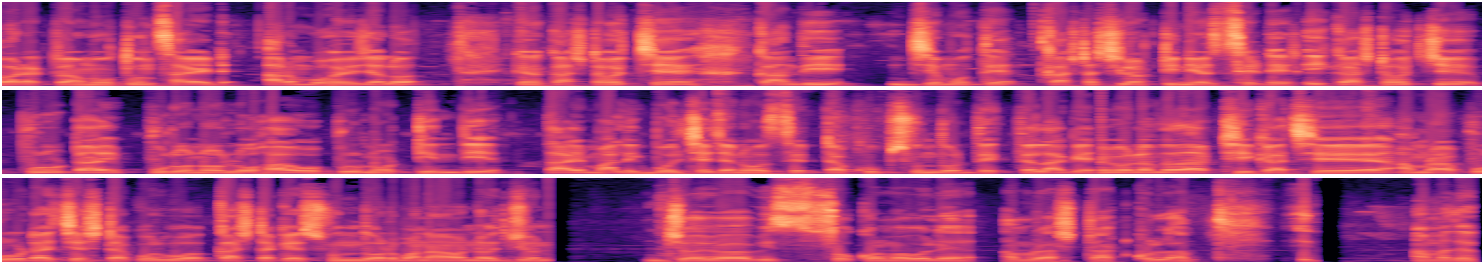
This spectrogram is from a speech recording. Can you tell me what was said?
আবার একটা নতুন সাইড আরম্ভ হয়ে গেল। কাজটা হচ্ছে কান্দি জেমোতে। কাজটা ছিল টিনের সেটের এই কাজটা হচ্ছে পুরোটাই পুরনো লোহা ও পুরনো টিন দিয়ে। তাই মালিক বলছে যেন সেটটা খুব সুন্দর দেখতে লাগে। আমি বললাম, দাদা, ঠিক আছে, আমরা পুরোটাই চেষ্টা করব কাজটাকে সুন্দর বানানোর জন্য। জয় বিশ্বকর্মা বলে আমরা স্টার্ট করলাম। আমাদের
